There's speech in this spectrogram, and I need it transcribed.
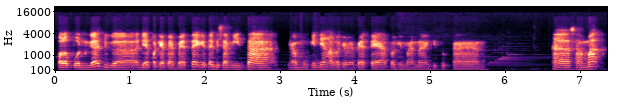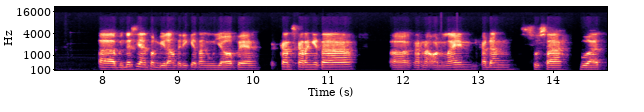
Kalaupun enggak juga dia pakai PPT kita bisa minta. Nggak mungkin dia nggak pakai PPT atau gimana gitu kan. Eh, sama eh, bener sih Anton bilang tadi kita tanggung jawab ya. Kan sekarang kita eh, karena online kadang susah buat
